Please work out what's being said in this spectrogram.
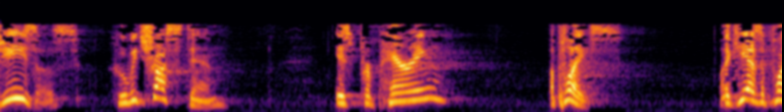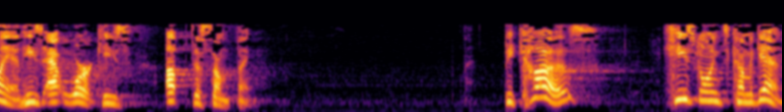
Jesus, who we trust in, is preparing a place. Like he has a plan. He's at work. He's up to something. Because he's going to come again.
